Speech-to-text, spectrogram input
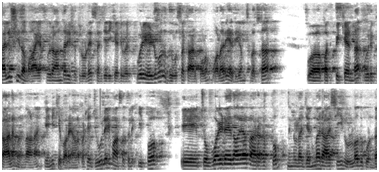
കലുഷിതമായ ഒരു അന്തരീക്ഷത്തിലൂടെ സഞ്ചരിക്കേണ്ടി വരും. ഒരു എഴുപത് ദിവസക്കാലത്തോളം വളരെയധികം ശ്രദ്ധ പതിപ്പിക്കേണ്ട ഒരു കാലം എന്നാണ് എനിക്ക് പറയാനുള്ളത്. പക്ഷേ ജൂലൈ മാസത്തിൽ ഇപ്പോൾ ഈ ചൊവ്വയുടേതായ കാരകത്വം നിങ്ങളുടെ ജന്മരാശിയിൽ ഉള്ളത് കൊണ്ട്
